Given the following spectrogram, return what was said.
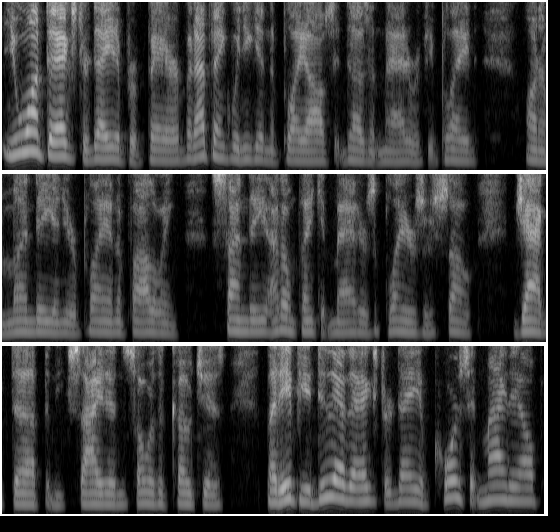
You want the extra day to prepare, but I think when you get in the playoffs, it doesn't matter if you played on a Monday and you're playing the following Sunday. I don't think it matters. The players are so jacked up and excited, and so are the coaches. But if you do have the extra day, of course, it might help.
